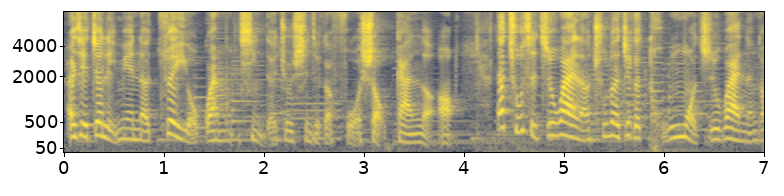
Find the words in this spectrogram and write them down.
而且这里面呢最有光敏性的就是这个佛手柑了哦。那除此之外呢？除了这个涂抹之外，能够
